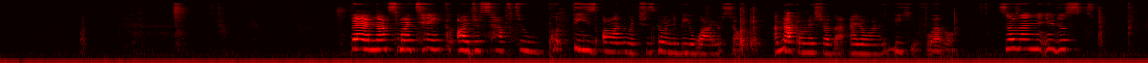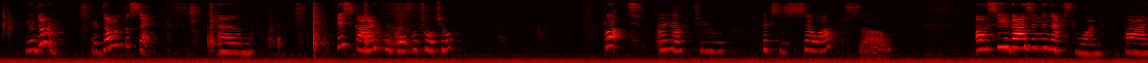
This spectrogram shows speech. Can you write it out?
Bam, that's my tank. I just have to put these on, which is going to be a wire, so I'm not going to show that. I don't want to be here forever. So then you just, you're done. You're done with the set. Um, this guy will go for Toto. But I have to fix this sew up, so I'll see you guys in the next one. Bye.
